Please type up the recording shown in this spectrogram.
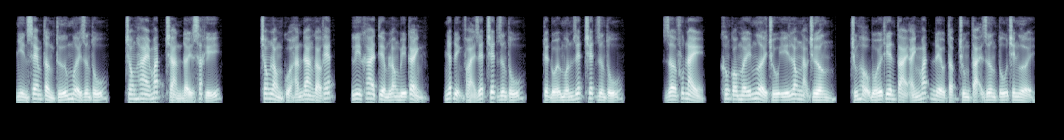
nhìn xem tầng thứ mười dương tú, trong hai mắt tràn đầy sát khí. Trong lòng của hắn đang gào thét, ly khai tiềm long bí cảnh, nhất định phải giết chết dương tú, tuyệt đối muốn giết chết dương tú. Giờ phút này, không có mấy người chú ý long ngạo trương, chúng hậu bối thiên tài ánh mắt đều tập trung tại dương tú trên người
